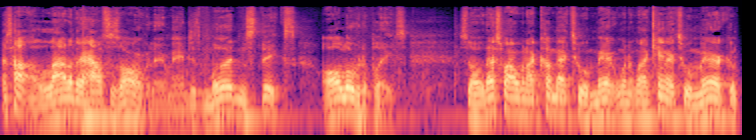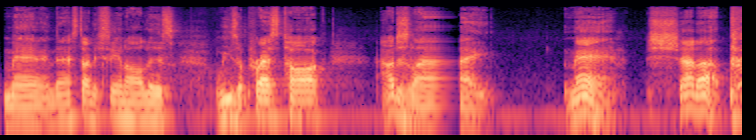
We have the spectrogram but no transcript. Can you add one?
That's how a lot of their houses are over there, man. Just mud and sticks all over the place. So that's why when I come back to America, when, when I came back to America, man, and then I started seeing all this Weezer press talk, I was just like, man, shut up.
